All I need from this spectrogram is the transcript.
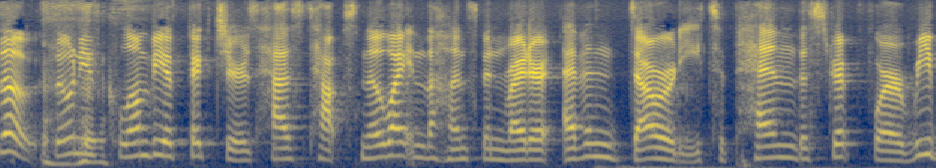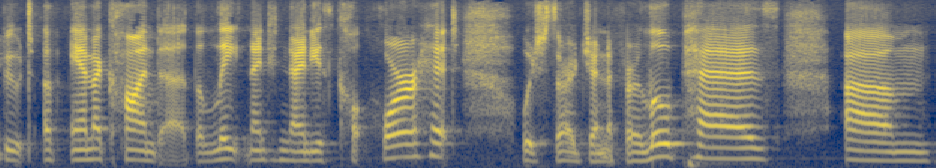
so, Sony's Columbia Pictures has tapped Snow White and the Huntsman writer Evan Daugherty to pen the script for a reboot of Anaconda, the late 1990s cult horror hit, which starred Jennifer Lopez, um,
